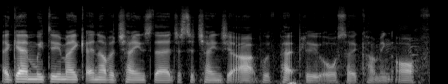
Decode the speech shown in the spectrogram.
Again, we do make another change there just to change it up with Pepelu also coming off.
